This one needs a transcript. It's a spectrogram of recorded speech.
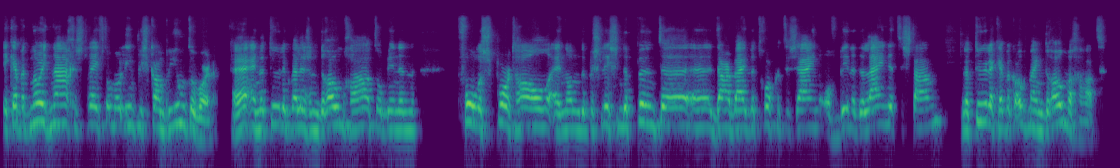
Ik heb het nooit nagestreefd om Olympisch kampioen te worden. Hè? En natuurlijk wel eens een droom gehad om in een volle sporthal en dan de beslissende punten uh, daarbij betrokken te zijn of binnen de lijnen te staan. Natuurlijk heb ik ook mijn dromen gehad.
